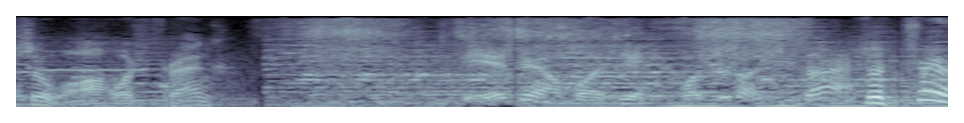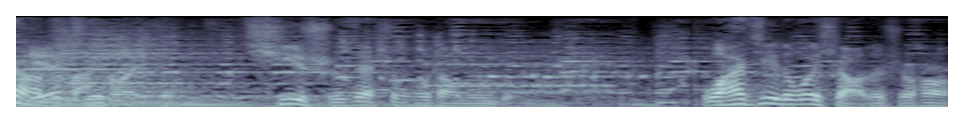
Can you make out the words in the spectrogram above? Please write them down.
是我，我是 Frank。别这样，伙计，我知道你在。就这样的结果，其实在生活当中有。我还记得我小的时候，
